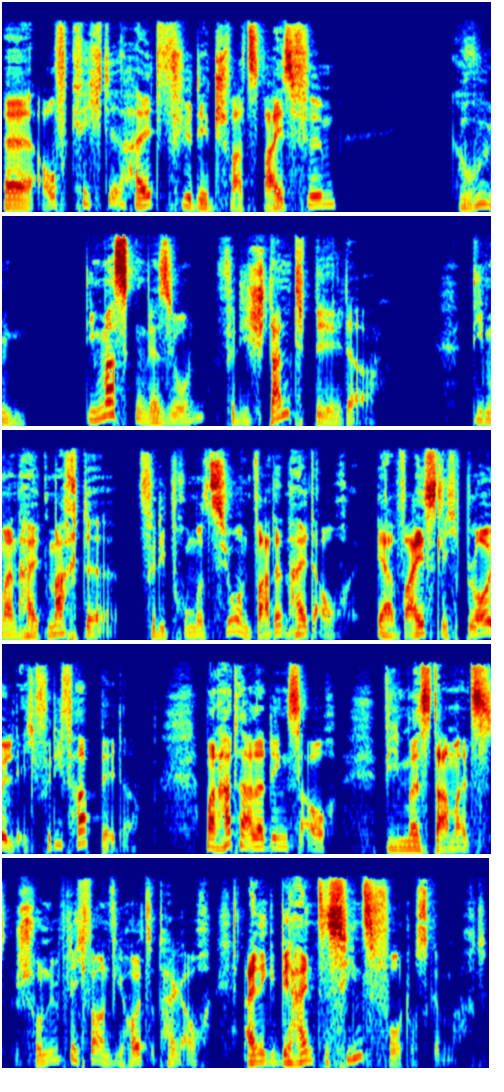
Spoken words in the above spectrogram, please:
äh, aufkriegte, halt für den Schwarz-Weiß-Film grün. Die Maskenversion für die Standbilder, die man halt machte für die Promotion, war dann halt auch eher weißlich-bläulich für die Farbbilder. Man hatte allerdings auch, wie es damals schon üblich war und wie heutzutage auch, einige Behind-the-Scenes-Fotos gemacht.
